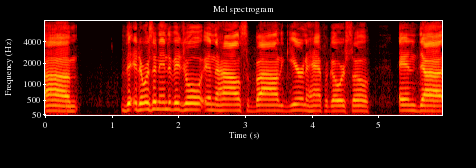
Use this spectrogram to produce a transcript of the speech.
Um, th- there was an individual in the house about a year and a half ago or so, and uh,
